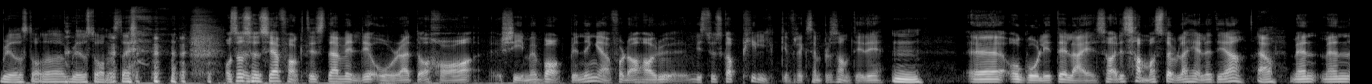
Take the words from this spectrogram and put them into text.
blir du stående, blir du stående der. Og så syns jeg faktisk det er veldig ålreit å ha ski med bakbinding, ja, for da har du Hvis du skal pilke f.eks. samtidig, Mm. Eh, og gå litt i lei, så har jeg samme støvla hele tida. Ja. Men, men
